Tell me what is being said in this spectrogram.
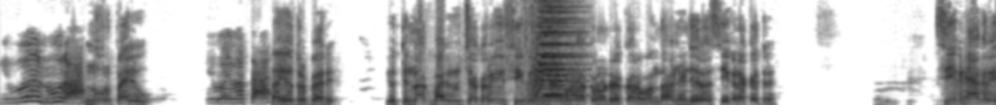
ಇವು ನೂರ? ನೂರ್ ರೂಪಾಯಿ ರೀ ಇವು ಐವತ್ತಾ? ಐವತ್ ರೂಪಾಯಿ ರೀ. ಇವ್ ತಿನ್ನಾಕ್ ಬಾರಿ ರುಚಿ ಆಕರಿ ಇವ್ ಸೀಕಣಿ ಹಿಂಡಾಕ್ ಮನಾಳಕ ನೋಡ್ರಿ ಅಕ್ಕಾರ. ಒಂದ ಹಣ್ಣು ಹಿಂಡಿದ್ರ ಸೀಕಣಿ ಹಾಕೈತ್ರಿ ಸೀಕಣಿ ಹೆಂಗ್ರಿ?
